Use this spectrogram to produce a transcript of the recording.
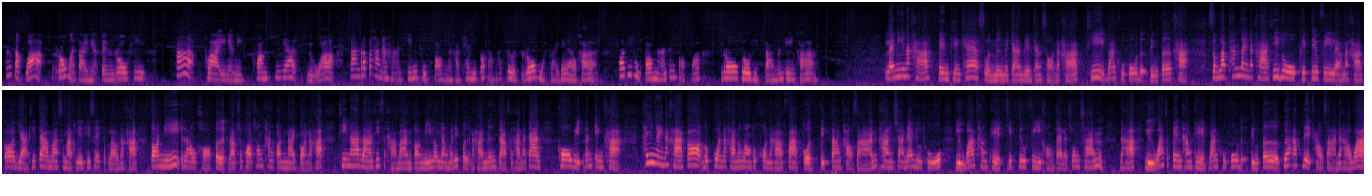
เนื่องจากว่าโรคหัวใจเนี่ยเป็นโรคที่ถ้าใครเนี่ยมี ความเครียด หรือว่าการรับประทานอาหารที่ไม่ถูกต้องนะคะ แค่นี้ก็สามารถเกิดโรคหัวใจได้แล้วค่ะ ข้อที่ถูกต้องนะจึงตอบว่า โรคโลหิตจางนั่นเองค่ะ และนี่นะคะเป็นเพียงแค่ส่วนหนึ่งในการเรียนการสอนนะคะ ที่บ้านครูปูเดอะติวเตอร์ค่ะ สำหรับท่านใดนะคะที่ดูคลิปติวฟรีแล้วนะคะ ก็อยากที่จะมาสมัครเรียนพิเศษกับเรานะคะ ตอนนี้เราขอเปิดรับเฉพาะช่องทางออนไลน์ก่อนนะคะ ที่หน้าร้านที่สถาบันตอนนี้เรายังไม่ได้เปิดนะคะ เนื่องจากสถานการณ์โควิดนั่นเองค่ะถ้ายังไงนะคะก็รบกวนนะคะน้องๆทุกคนนะคะ ฝากกดติดตามข่าวสารทางช anel YouTube หรือว่าทางเพจคลิปติวฟรีของแต่ละช่วงชั้น นะคะ หรือว่าจะเป็นทางเพจบ้านครูปู้เดอะติวเตอร์เพื่ออัปเดตข่าวสารนะคะว่า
